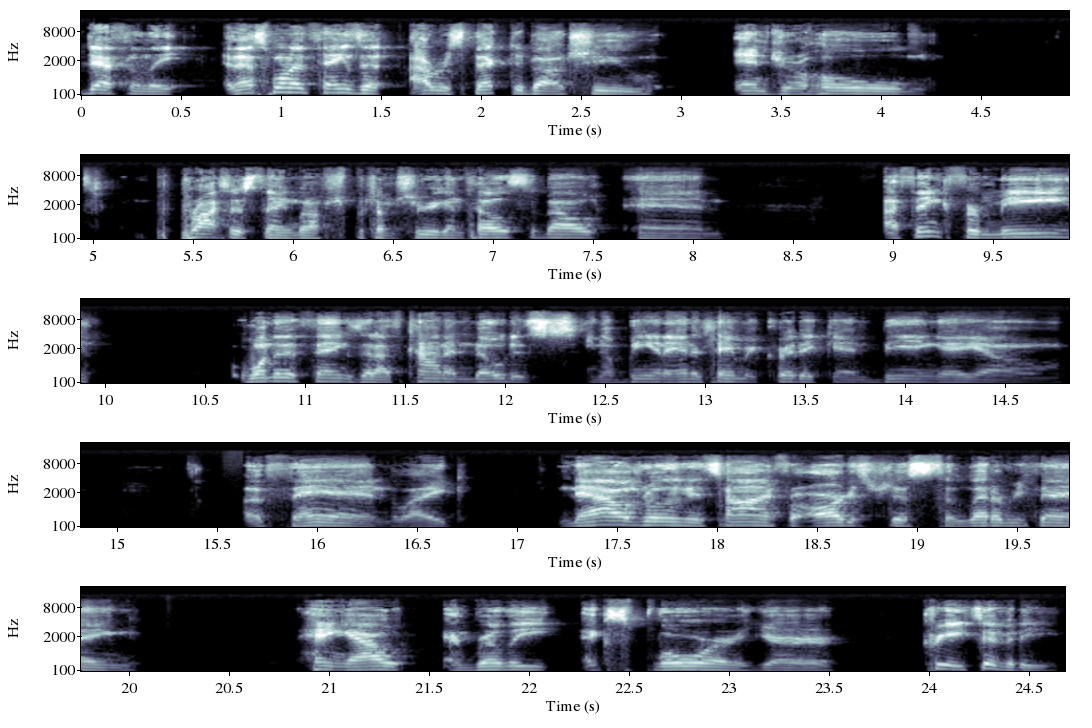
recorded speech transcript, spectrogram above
Definitely, and that's one of the things that I respect about you and your whole process thing, which I'm sure you're gonna tell us about. And I think for me, one of the things that I've kind of noticed, you know, being an entertainment critic and being a um a fan, like now is really the time for artists just to let everything hang out and really explore your creativity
